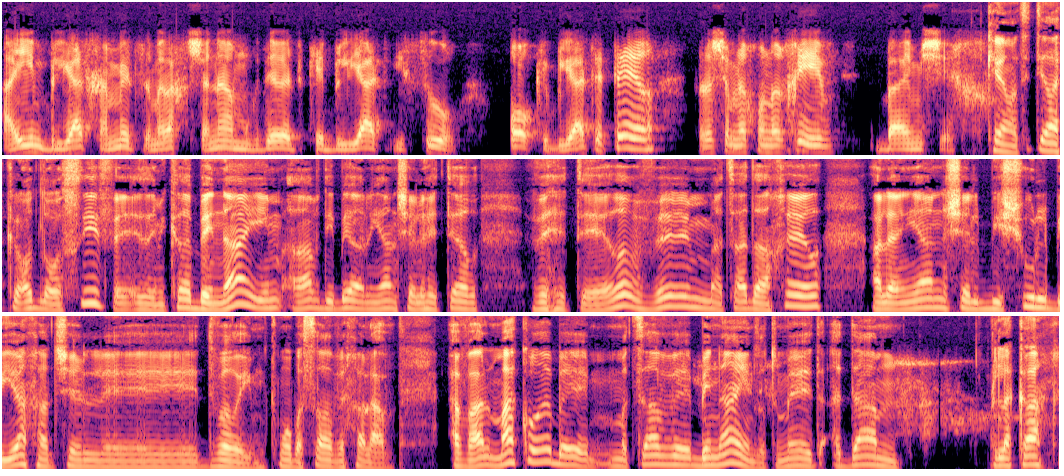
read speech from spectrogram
האם בליית חמץ במהלך השנה מוגדרת כבליית איסור או כבליית היתר, זה שם אנחנו נרחיב בהמשך. כן, רציתי רק עוד להוסיף איזה מקרה ביניים, הרב דיבר על עניין של היתר והיתר, ומהצד האחר, על העניין של בישול ביחד של uh, דברים, כמו בשר וחלב. אבל מה קורה במצב ביניים? זאת אומרת, אדם לקח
